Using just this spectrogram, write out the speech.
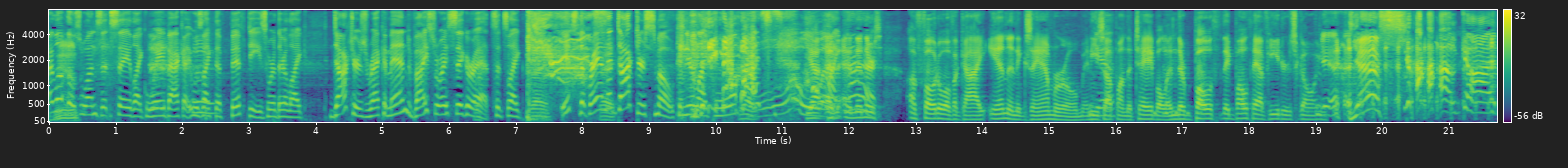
I love yeah. those ones that say like way back. It was like the 50s where they're like. Doctors recommend Viceroy cigarettes. It's like it's the brand that doctors smoke, and you're like, what? Yeah, my and, and then there's a photo of a guy in an exam room, and he's Yeah. up on the table, and they're both they both have heaters going. Yeah. yes Oh God,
